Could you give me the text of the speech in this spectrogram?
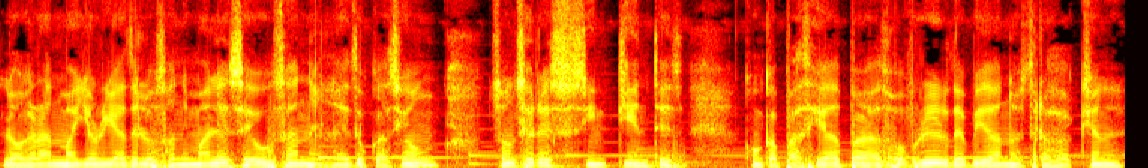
La gran mayoría de los animales se usan en la educación, son seres sintientes, con capacidad para sufrir debido a nuestras acciones,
